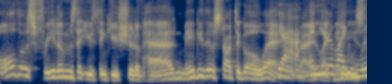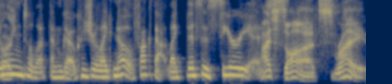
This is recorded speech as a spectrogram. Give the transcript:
all those freedoms that you think you should have had, maybe they'll start to go away. Yeah. right? And you're like maybe you start- willing to let them go because you're like, no, fuck that. Like, this is serious. I saw it, right?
